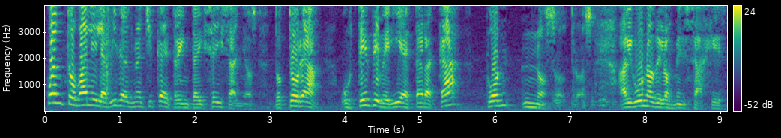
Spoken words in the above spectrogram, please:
¿Cuánto vale la vida de una chica de 36 años? Doctora, usted debería estar acá con nosotros. Algunos de los mensajes.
